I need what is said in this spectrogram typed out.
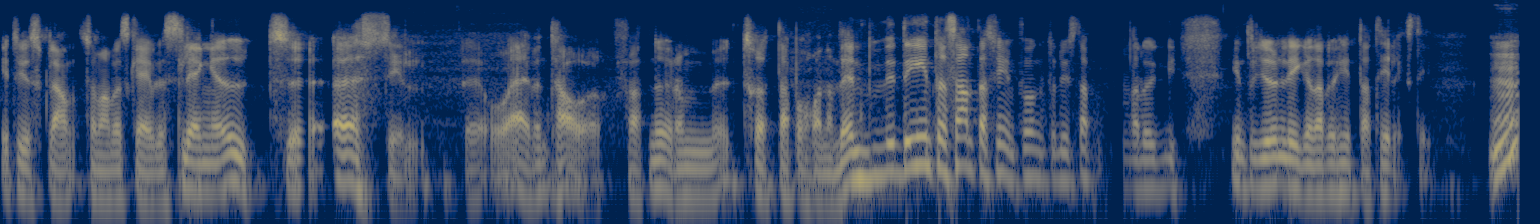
i Tyskland, som han beskrev det, slänga ut Özil Eh, Eh, och även Tower för att nu är de trötta på honom. Det är, det är intressanta synpunkter att lyssna på när du, intervjun ligger där du hittar tilläggstid. Mm,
